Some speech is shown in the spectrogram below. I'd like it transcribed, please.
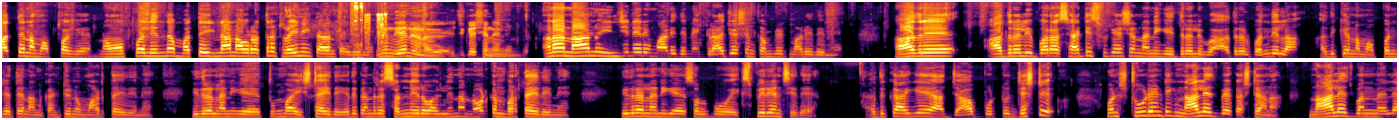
ಮತ್ತೆ ನಮ್ಮ ಅಪ್ಪಗೆ. ನಮ್ಮ ಅಪ್ಪಲಿಂದ ಮತ್ತೆ ಈಗ ನಾನು ಅವ್ರ ಹತ್ರ ಟ್ರೈನಿಂಗ್ ತಗೊಂತ ಇದ್ದೀನಿ. ನಿಮ್ದು ಏನು ಎಜುಕೇಶನ್ ಏನು ನಿಮ್ದು? ಅಣ್ಣ ನಾನು ಇಂಜಿನಿಯರಿಂಗ್ ಮಾಡಿದ್ದೀನಿ ಗ್ರಾಜುಯೇಷನ್ ಕಂಪ್ಲೀಟ್ ಮಾಡಿದ್ದೀನಿ. ಆದ್ರೆ ಅದರಲ್ಲಿ ಬರೋ ಸ್ಯಾಟಿಸ್ಫಿಕೇಶನ್ ನನಗೆ ಇದರಲ್ಲಿ ಅದರಲ್ಲಿ ಬಂದಿಲ್ಲ. ಅದಕ್ಕೆ ನಮ್ಮ ಅಪ್ಪನ ಜೊತೆ ನಾನು ಕಂಟಿನ್ಯೂ ಮಾಡ್ತಾ ಇದ್ದೀನಿ. ಇದ್ರಲ್ಲಿ ನನಗೆ ತುಂಬಾ ಇಷ್ಟ ಇದೆ. ಯಾಕಂದ್ರೆ ಸಣ್ಣ ಇರುವಾಗ್ಲಿಂದ ನೋಡ್ಕೊಂಡು ಬರ್ತಾ ಇದ್ದೀನಿ. ಇದರಲ್ಲಿ ನನಗೆ ಸ್ವಲ್ಪ ಎಕ್ಸ್ಪೀರಿಯನ್ಸ್ ಇದೆ. ಅದಕ್ಕಾಗಿ ಆ ಜಾಬ್ ಬಿಟ್ಟು ಜಸ್ಟ್ ಒಂದು ಸ್ಟೂಡೆಂಟಿಗೆ ನಾಲೆಜ್ ಬೇಕಷ್ಟೇ ಅಣ್ಣ. ನಾಲೆಜ್ ಬಂದಮೇಲೆ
